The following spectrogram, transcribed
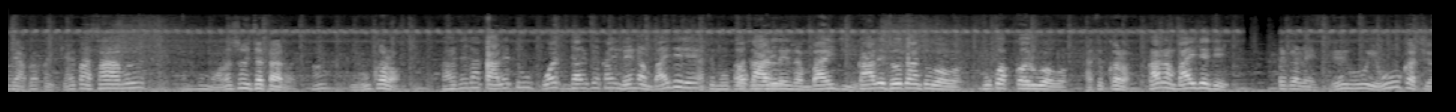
કે આપણે પૈસા પાછા આવે. અને માણસો જતા રહે. એવું કરો. હાજે ના કાલે તું પાંચ હજાર રૂપિયા ખાલી લઈને રંબાઈ તો હું પાંચ હજાર લઈને રંબાઈ જઈએ. કાલે જોતા તું હવે. હું કોક કરું હવે. હા તો કરો. કાર રંબાઈ જજે રૂપિયા લઈને. એવું એવું કરશે?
